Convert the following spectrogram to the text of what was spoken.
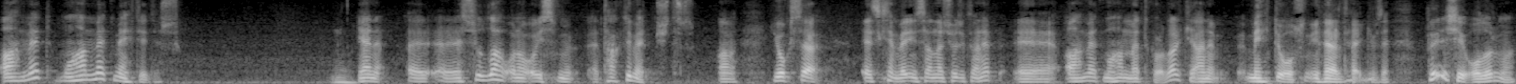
Ahmet, Muhammed Mehdi'dir. Evet. Yani e, Resulullah ona o ismi e, takdim etmiştir. Ama yoksa eskiden beri insanlar çocuklar hep e, Ahmet Muhammed korlar ki hani Mehdi olsun ileride gibi. Böyle şey olur mu?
